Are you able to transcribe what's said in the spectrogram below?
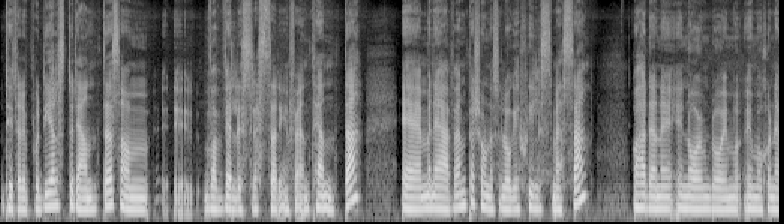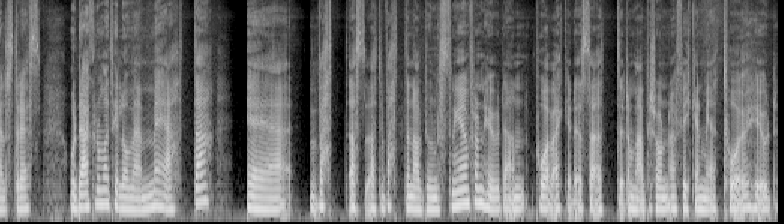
och tittade på dels studenter som eh, var väldigt stressade inför en tenta, eh, men även personer som låg i skilsmässa och hade en enorm då emotionell stress. Och där kunde man till och med mäta eh, vatt, alltså att vattenavdunstningen från huden påverkades så att de här personerna fick en mer torr hud.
